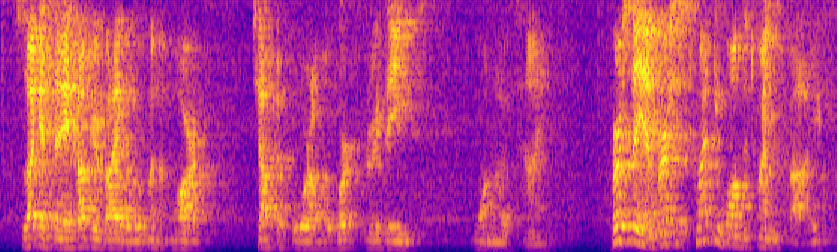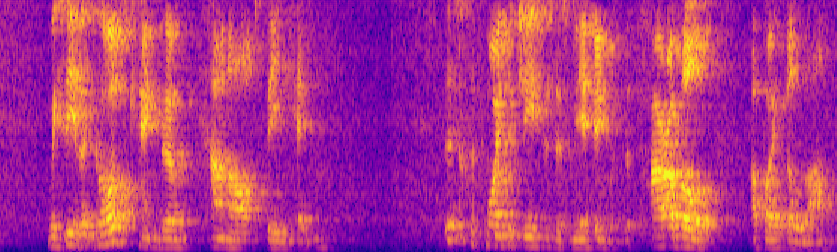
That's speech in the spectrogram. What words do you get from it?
So, like I say, have your Bible open at Mark chapter 4, and we'll work through these one at a time. Firstly, in verses 21 to 25, we see that God's kingdom cannot be hidden. This is the point that Jesus is making with the parable about the lamp.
